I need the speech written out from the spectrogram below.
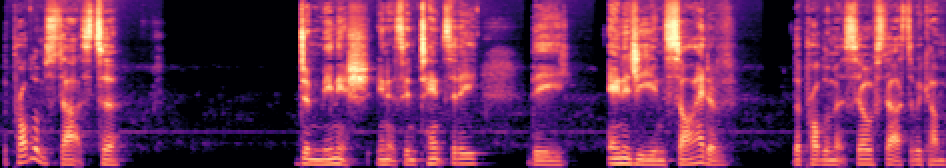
the problem starts to diminish in its intensity, the energy inside of the problem itself starts to become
